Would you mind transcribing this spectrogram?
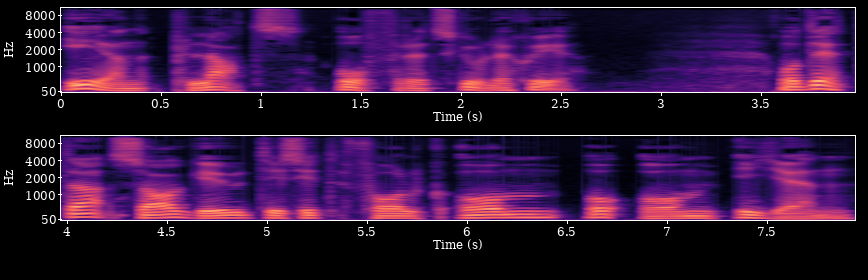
en plats offret skulle ske. Och detta sa Gud till sitt folk om och om igen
